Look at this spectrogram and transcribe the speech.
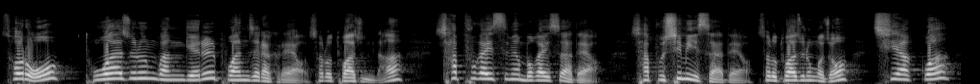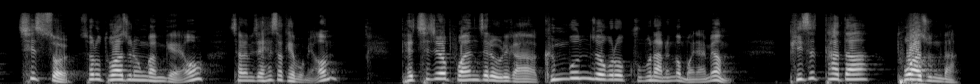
서로 도와주는 관계를 보완제라 그래요. 서로 도와준다. 샤프가 있으면 뭐가 있어야 돼요? 샤프 심이 있어야 돼요. 서로 도와주는 거죠. 치약과 칫솔. 서로 도와주는 관계예요. 자 그럼 이제 해석해보면 대체제와 보완제를 우리가 근본적으로 구분하는 건 뭐냐면 비슷하다 도와준다.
